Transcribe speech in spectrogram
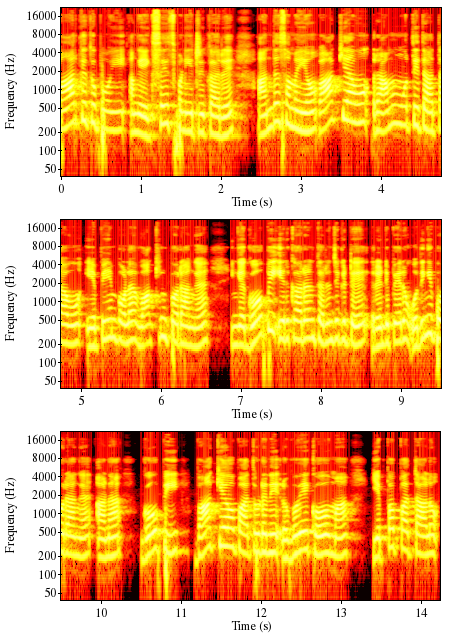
பார்க்குக்கு போய் அங்கே எக்ஸசைஸ் பண்ணிட்டு இருக்காரு அந்த சமயம் பாக்கியாவும் ராமமூர்த்தி தாத்தாவும் எப்பயும் போல வாக்கிங் போகிறாங்க இங்கே கோபி இருக்காருன்னு தெரிஞ்சுக்கிட்டு ரெண்டு பேரும் ஒதுங்கி போகிறாங்க ஆனால் கோபி பாக்கியாவை பார்த்த உடனே ரொம்பவே கோவமா எப்போ பார்த்தாலும்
